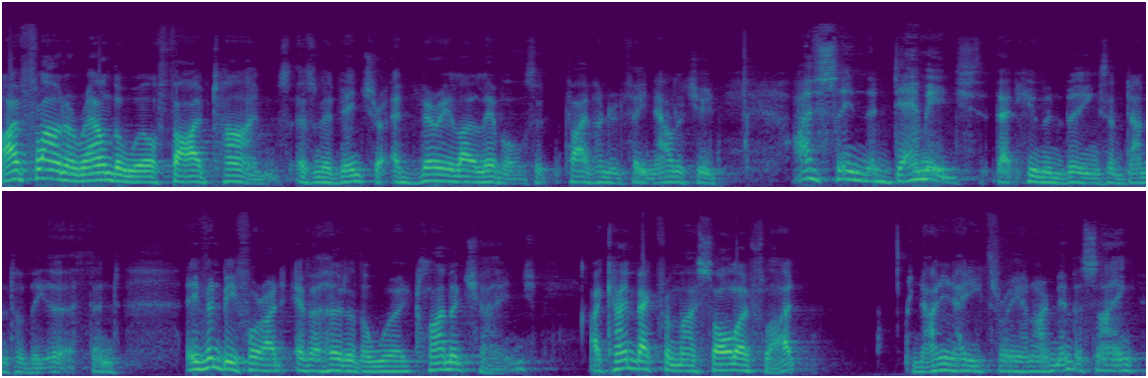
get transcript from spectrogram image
I've flown around the world five times as an adventurer at very low levels, at 500 feet in altitude. I've seen the damage that human beings have done to the earth. And even before I'd ever heard of the word climate change, I came back from my solo flight in 1983 and I remember saying,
